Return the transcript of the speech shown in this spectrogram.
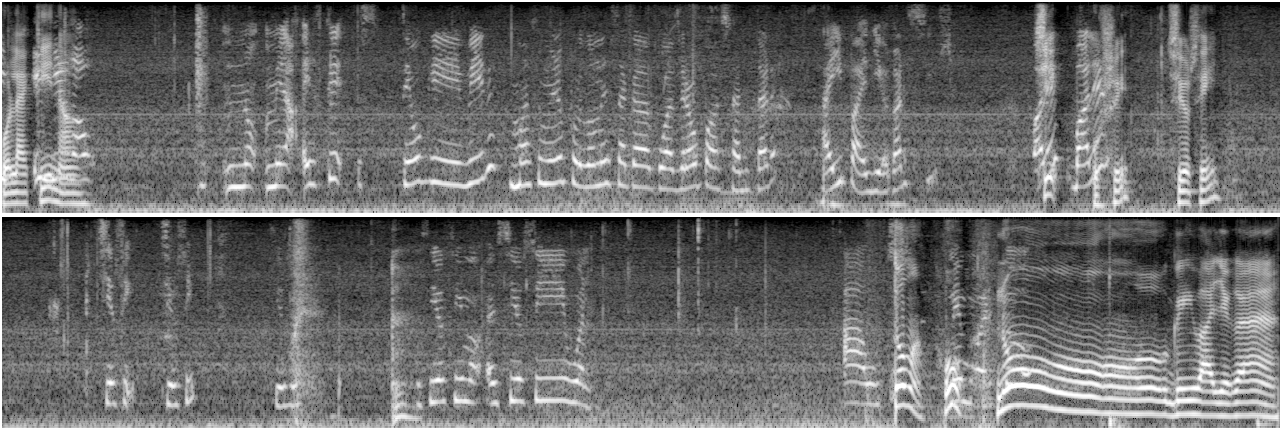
Por la esquina. No, mira, es que tengo que ver más o menos por dónde está cada cuadrado para saltar ahí para llegar sí o. ¿Vale? Sí, ¿Vale? pues sí, sí o sí. Sí o sí, sí o sí. Sí o sí. Sí o sí, eh, sí o sí, bueno. Ouch. Toma. ¡Oh! no, que iba a llegar.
